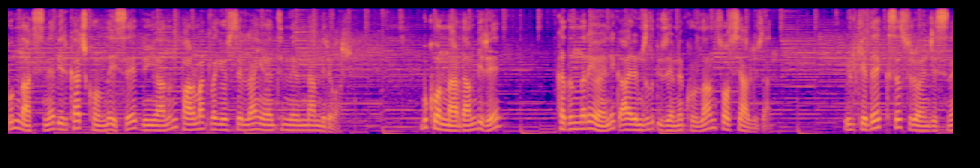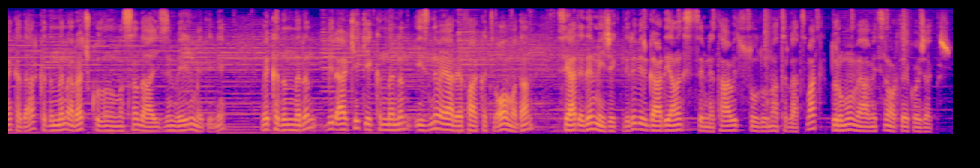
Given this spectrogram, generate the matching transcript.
bunun aksine birkaç konuda ise dünyanın parmakla gösterilen yönetimlerinden biri var. Bu konulardan biri kadınlara yönelik ayrımcılık üzerine kurulan sosyal düzen. Ülkede kısa süre öncesine kadar kadınların araç kullanılmasına dahi izin verilmediğini ve kadınların bir erkek yakınlarının izni veya refakati olmadan seyahat edemeyecekleri bir gardiyanlık sistemine tabi tutulduğunu hatırlatmak durumun vehametini ortaya koyacaktır.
